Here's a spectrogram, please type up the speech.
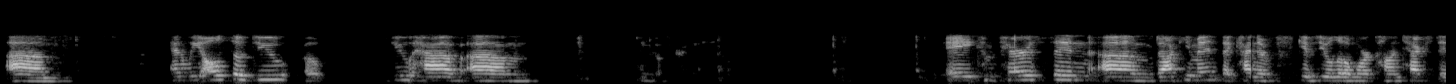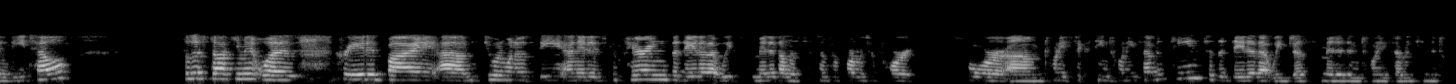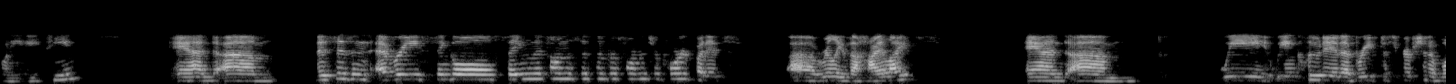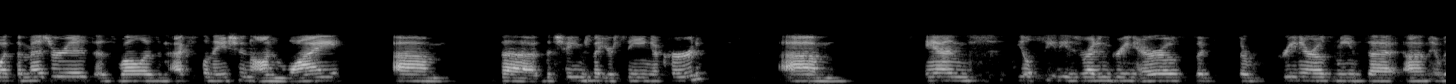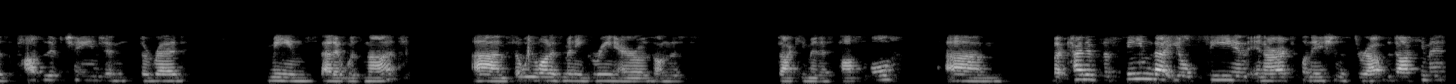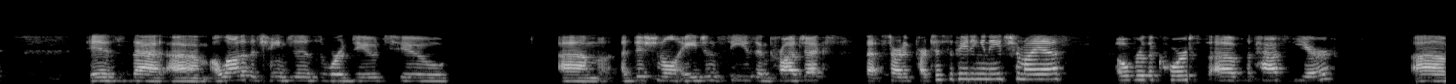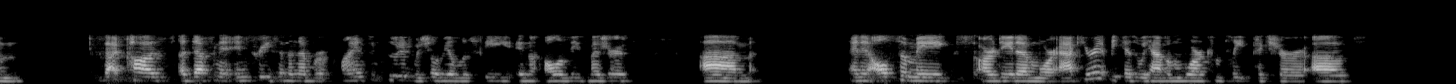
Um, and we also do oh, do have um, a comparison um, document that kind of gives you a little more context and detail. So this document was created by um, 211OC, and it is comparing the data that we submitted on the system performance report for 2016-2017 um, to the data that we just submitted in 2017 to 2018. And um, this isn't every single thing that's on the system performance report, but it's uh, really the highlights. And um, we, we included a brief description of what the measure is, as well as an explanation on why um, the, the change that you're seeing occurred. Um, and you'll see these red and green arrows. The, the green arrows means that um, it was a positive change, and the red means that it was not. Um, so we want as many green arrows on this document as possible. Um, but kind of the theme that you'll see in, in our explanations throughout the document is that um, a lot of the changes were due to um, additional agencies and projects that started participating in HMIS over the course of the past year. Um, that caused a definite increase in the number of clients included, which you'll be able to see in all of these measures. Um, and it also makes our data more accurate because we have a more complete picture of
